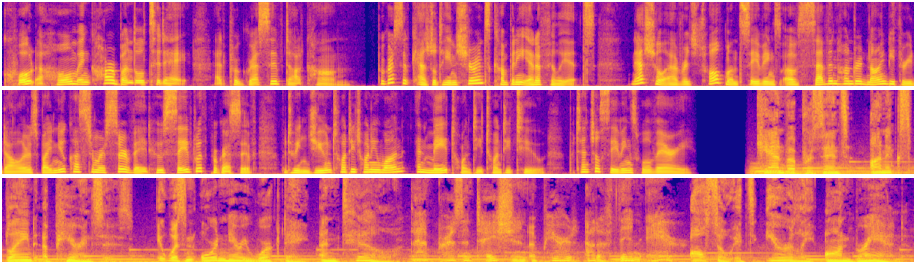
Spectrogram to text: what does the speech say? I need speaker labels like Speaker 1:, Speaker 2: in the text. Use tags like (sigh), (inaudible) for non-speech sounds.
Speaker 1: Quote a home and car bundle today at progressive.com. Progressive Casualty Insurance Company and Affiliates. National average 12 month savings of $793 by new customers surveyed who saved with Progressive between June 2021 and May 2022. Potential savings will vary.
Speaker 2: Canva presents unexplained appearances. It was an ordinary workday until.
Speaker 3: That presentation appeared out of thin air.
Speaker 2: Also, it's eerily on brand.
